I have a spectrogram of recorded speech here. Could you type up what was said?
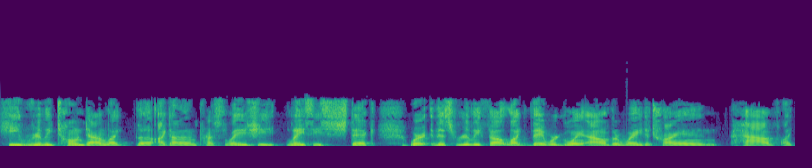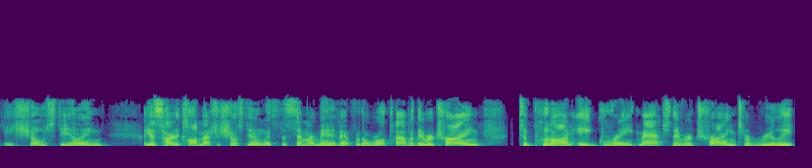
he really toned down like the I gotta impress Lacey Lacey shtick, where this really felt like they were going out of their way to try and have like a show stealing. I guess it's hard to call a match a show stealing. What's the semi main event for the world title? But they were trying to put on a great match. They were trying to really,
